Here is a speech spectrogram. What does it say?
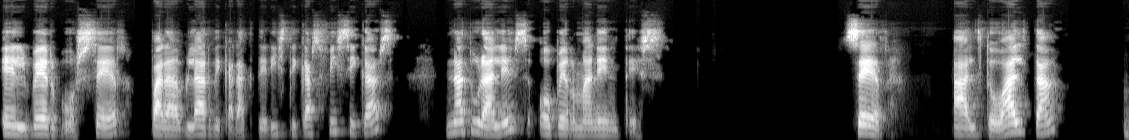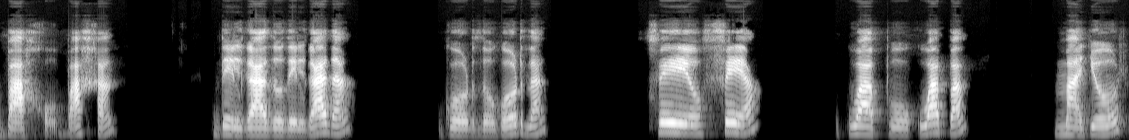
el verbo ser para hablar de características físicas naturales o permanentes. Ser alto, alta, bajo, baja, delgado, delgada, gordo, gorda, feo, fea, guapo, guapa, mayor,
